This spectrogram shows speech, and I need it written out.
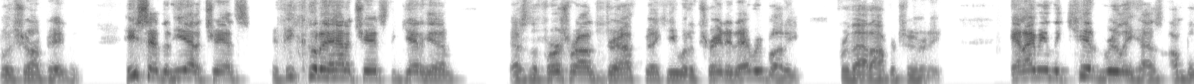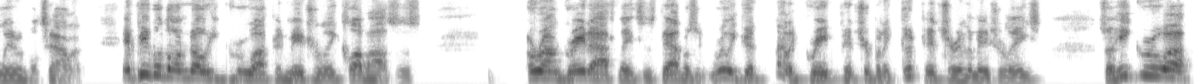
with Sean Payton. He said that he had a chance, if he could have had a chance to get him as the first round draft pick, he would have traded everybody for that opportunity. And I mean, the kid really has unbelievable talent. And people don't know he grew up in major league clubhouses around great athletes. His dad was a really good, not a great pitcher, but a good pitcher in the major leagues. So he grew up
